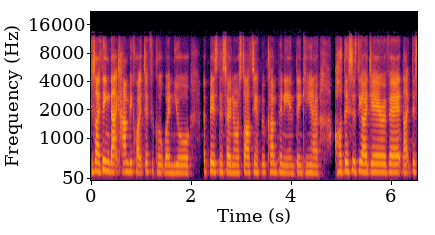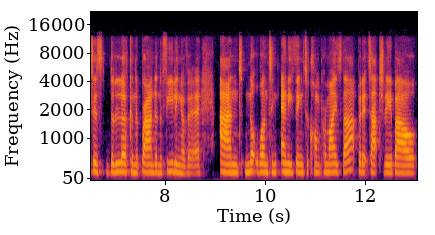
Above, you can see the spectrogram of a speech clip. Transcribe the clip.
because I think that can be quite difficult when you're a business owner or starting up a company and thinking, you know, oh, this is the idea of it, like this is the look and the brand and the feeling of it, and not wanting anything to compromise that. But it's actually about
